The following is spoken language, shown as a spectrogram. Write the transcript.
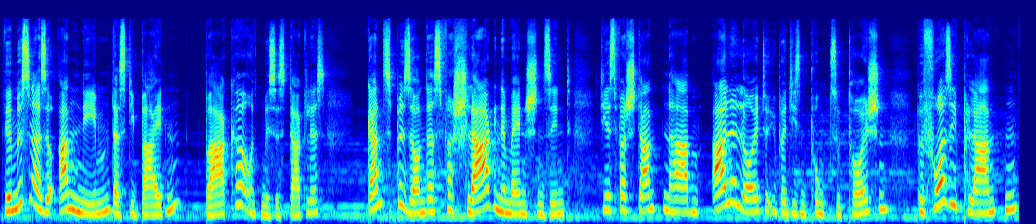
Wir müssen also annehmen, dass die beiden, Barker und Mrs. Douglas, ganz besonders verschlagene Menschen sind, die es verstanden haben, alle Leute über diesen Punkt zu täuschen, bevor sie planten,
